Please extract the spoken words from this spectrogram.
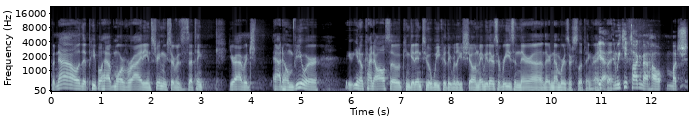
But now that people have more variety in streaming services, I think your average at home viewer, you know, kind of also can get into a weekly release show. And maybe there's a reason their, uh, their numbers are slipping, right? yeah, But- and we keep talking about how much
